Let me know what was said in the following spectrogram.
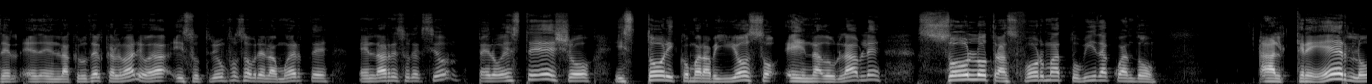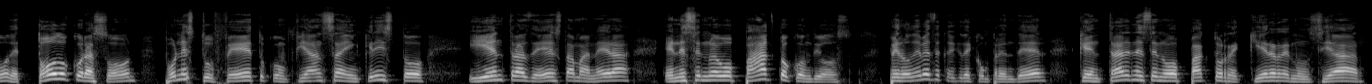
en la cruz del Calvario y su triunfo sobre la muerte en la resurrección. Pero este hecho histórico, maravilloso e inadulable solo transforma tu vida cuando al creerlo de todo corazón, pones tu fe, tu confianza en Cristo y entras de esta manera en ese nuevo pacto con Dios. Pero debes de, comprender que entrar en este nuevo pacto requiere renunciar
